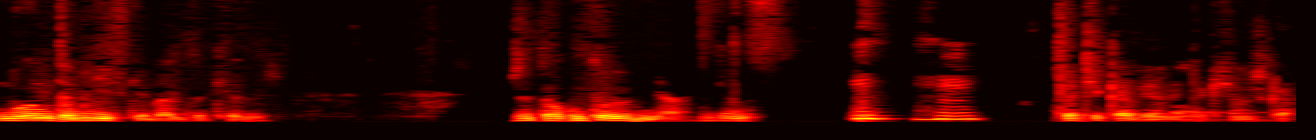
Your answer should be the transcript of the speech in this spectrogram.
było mi to bliskie bardzo kiedyś, że to utrudnia, więc Mhm. zaciekawia mnie ta książka.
